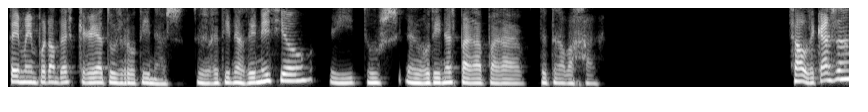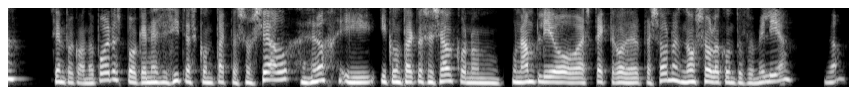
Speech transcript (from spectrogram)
tema importante es crear tus rutinas, tus rutinas de inicio y tus eh, rutinas para, para de trabajar. Sal de casa siempre cuando puedes porque necesitas contacto social y, contacto social con un, un, amplio espectro de personas, no solo con tu familia. ¿no?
